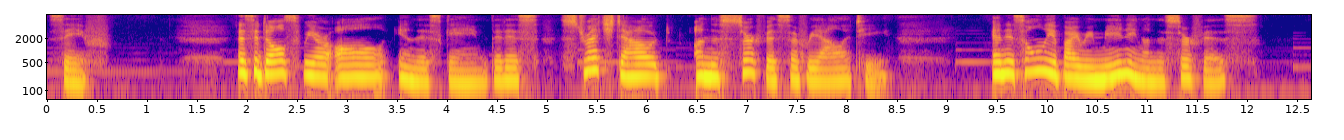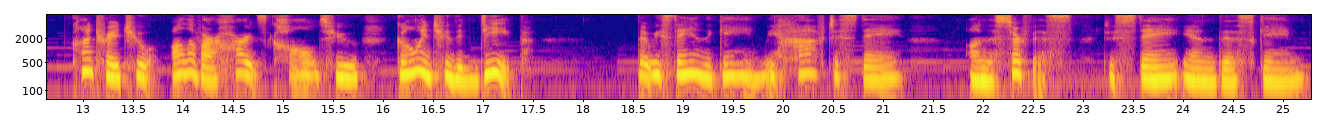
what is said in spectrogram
safe. As adults, we are all in this game that is stretched out on the surface of reality. And it's only by remaining on the surface contrary to all of our hearts' call to go into the deep, that we stay in the game. We have to stay on the surface to stay in this game.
